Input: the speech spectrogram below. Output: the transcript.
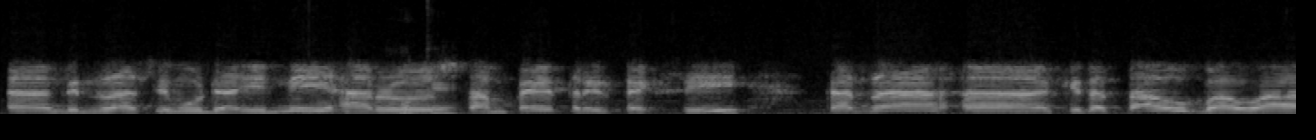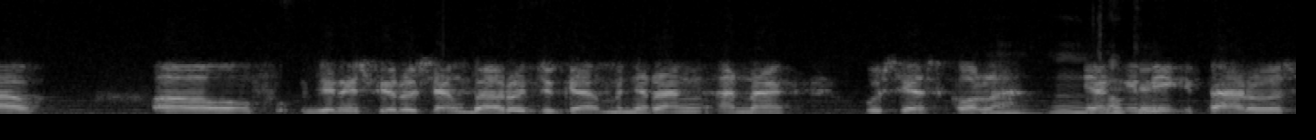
Eh, generasi muda ini harus sampai terinfeksi karena eh, kita tahu bahwa eh, jenis virus yang baru juga menyerang anak usia sekolah. Hmm, hmm, yang ini kita harus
